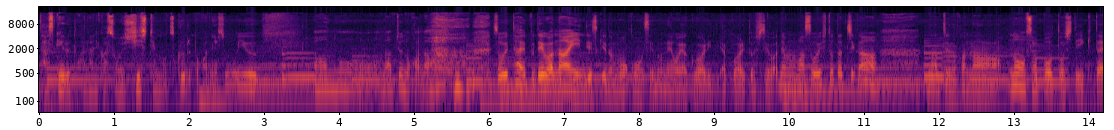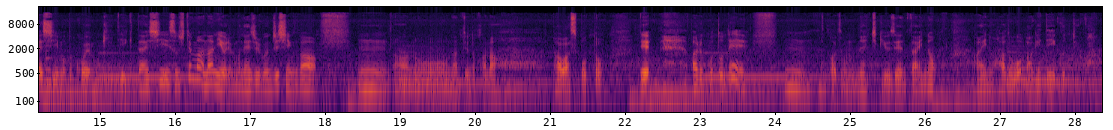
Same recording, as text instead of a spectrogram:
助けるとか何かそういうシステムを作るとかねそういうあのなていうのかな。そういうタイプではないんですけども今世のねお役割役割としては。でもまあそういう人たちが何ていうのかなのサポートをしていきたいしもっと声も聞いていきたいしそしてまあ何よりもね自分自身がうんあのなていうのかなパワースポットであることで、うん、なんかそのね地球全体の愛の波動を上げていくっていうか。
